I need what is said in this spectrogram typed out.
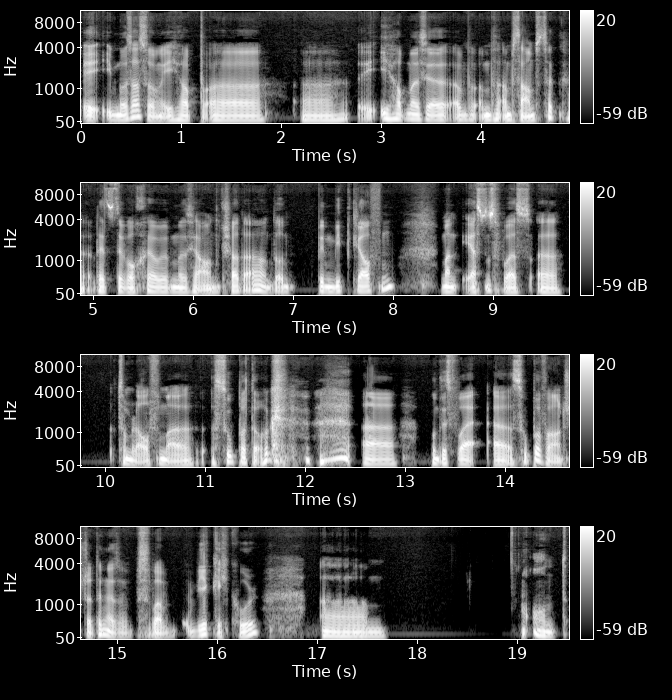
Ich, ich, muss auch sagen, ich habe äh, äh, ich habe mir es ja am, am, am, Samstag, letzte Woche, habe ich mir das ja angeschaut und, und bin mitgelaufen. Man, erstens war es äh, zum Laufen ein, super Tag. äh, und es war eine super Veranstaltung, also es war wirklich cool. Ähm, und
